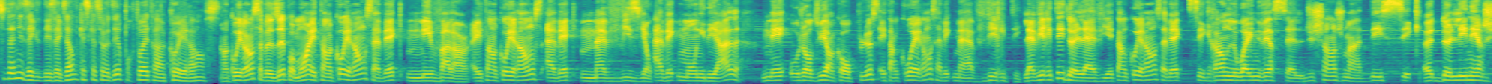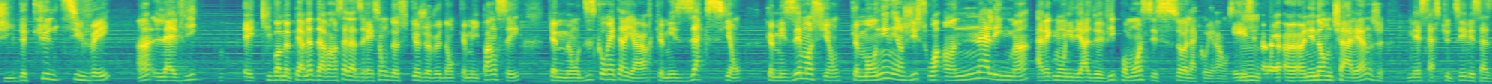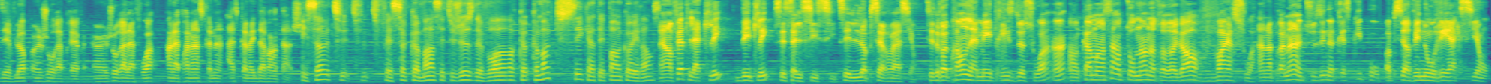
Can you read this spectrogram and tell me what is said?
Tu donnes des, exemples, qu'est-ce que ça veut dire pour toi être en cohérence? En cohérence, ça veut dire pour moi être en cohérence avec mes valeurs, être en cohérence avec ma vision, avec mon idéal, mais aujourd'hui encore plus, être en cohérence avec ma vérité. La vérité de la vie, être en cohérence avec ces grandes lois universelles, du changement, des cycles, euh, de l'énergie, de cultiver hein, la vie et qui va me permettre d'avancer à la direction de ce que je veux. Donc, que mes pensées, que mon discours intérieur, que mes actions, que mes émotions, que mon énergie soient en alignement avec mon idéal de vie. Pour moi, c'est ça la cohérence. Et Mm. c'est un, un- un énorme challenge, mais ça se cultive et ça se développe un jour après, un jour à la fois, en apprenant à se connaître, à se connaître davantage. Et ça, tu, tu- tu fais ça comment? C'est-tu juste de voir co- comment tu sais quand t'es pas en cohérence? En fait, la clé des clés, c'est celle-ci ici. C'est l'observation. C'est de reprendre la maîtrise de soi hein, en commençant en tournant notre regard vers soi, en apprenant à utiliser notre esprit pour observer nos réactions,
